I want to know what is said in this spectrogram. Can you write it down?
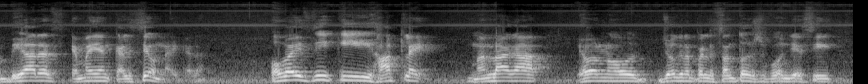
బీఆర్ఎస్ ఎంఐఎం కలిసే ఉన్నాయి కదా. ఓవైసీకి హాట్ లైన్ మనలాగా ఎవరినో జోగినపల్లి సంతోష్ ఫోన్ చేసి "ఆ,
